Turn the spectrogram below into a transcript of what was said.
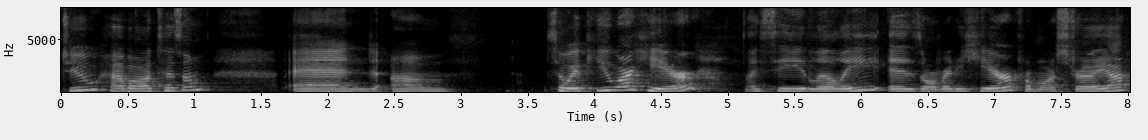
do have autism. And um, so if you are here, I see Lily is already here from Australia.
